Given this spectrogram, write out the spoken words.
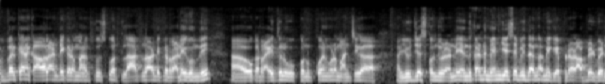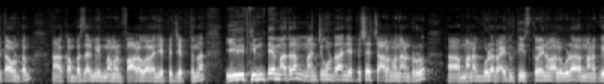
ఎవరికైనా కావాలంటే ఇక్కడ మనకు చూసుకోవచ్చు. లాట్ లాట్ ఇక్కడ రెడీగా ఉంది. ఒక రైతులు కొనుక్కొని కూడా మంచిగా యూజ్ చేసుకొని చూడండి. ఎందుకంటే మేము చేసే విధంగా మీకు ఎప్పుడో అప్డేట్ పెడతా ఉంటాం. కంపల్సరీ మీరు మమ్మల్ని ఫాలో అవ్వాలని చెప్పేసి చెప్తున్నా. ఇది తింటే మాత్రం మంచిగా ఉంటుందని చెప్పేసి చాలామంది అంటారు. మనకు కూడా రైతులు తీసుకుపోయిన వాళ్ళు కూడా మనకి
